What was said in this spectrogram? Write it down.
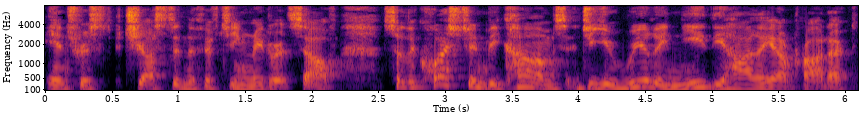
interest just in the 15 liter itself. So the question becomes do you really need the Hyliion product?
